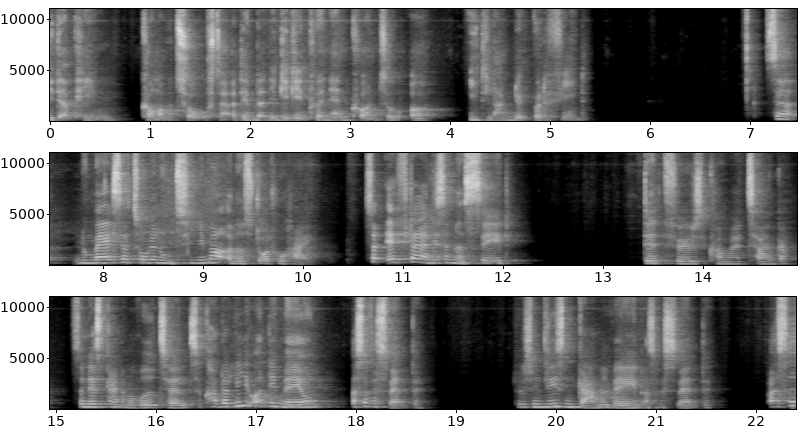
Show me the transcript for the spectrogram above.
de der penge kommer på torsdag, og dem, der lige gik ind på en anden konto, og i det lange løb var det fint. Så normalt så tog det nogle timer og noget stort huhej. Så efter jeg ligesom havde set, den følelse kommer af tanker, så næste gang der var røde tal, så kom der lige ondt i maven, og så forsvandt det. Det var ligesom lige sådan en gammel vane, og så forsvandt det. Og så,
